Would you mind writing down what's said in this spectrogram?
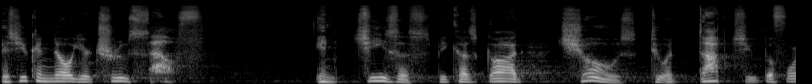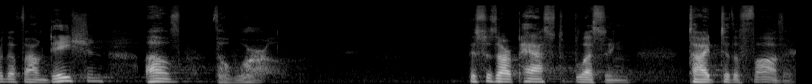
is you can know your true self in Jesus because God chose to adopt you before the foundation of the world. This is our past blessing tied to the Father.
